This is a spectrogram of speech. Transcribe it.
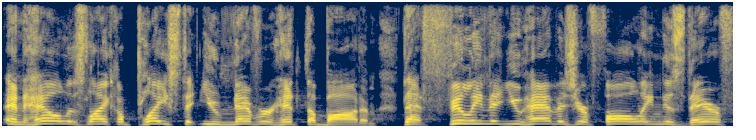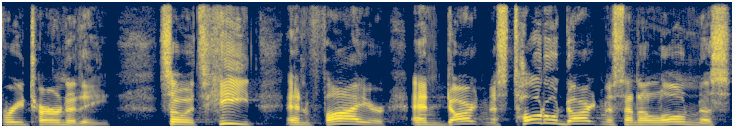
and hell is like a place that you never hit the bottom. That feeling that you have as you're falling is there for eternity. So it's heat and fire and darkness, total darkness and aloneness.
